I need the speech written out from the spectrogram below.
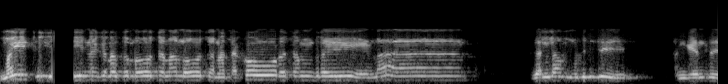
மைதிலி நகர சுலோச்சன லோச்சன சகோர சந்திரேன இதெல்லாம் முடிஞ்சு அங்கேருந்து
